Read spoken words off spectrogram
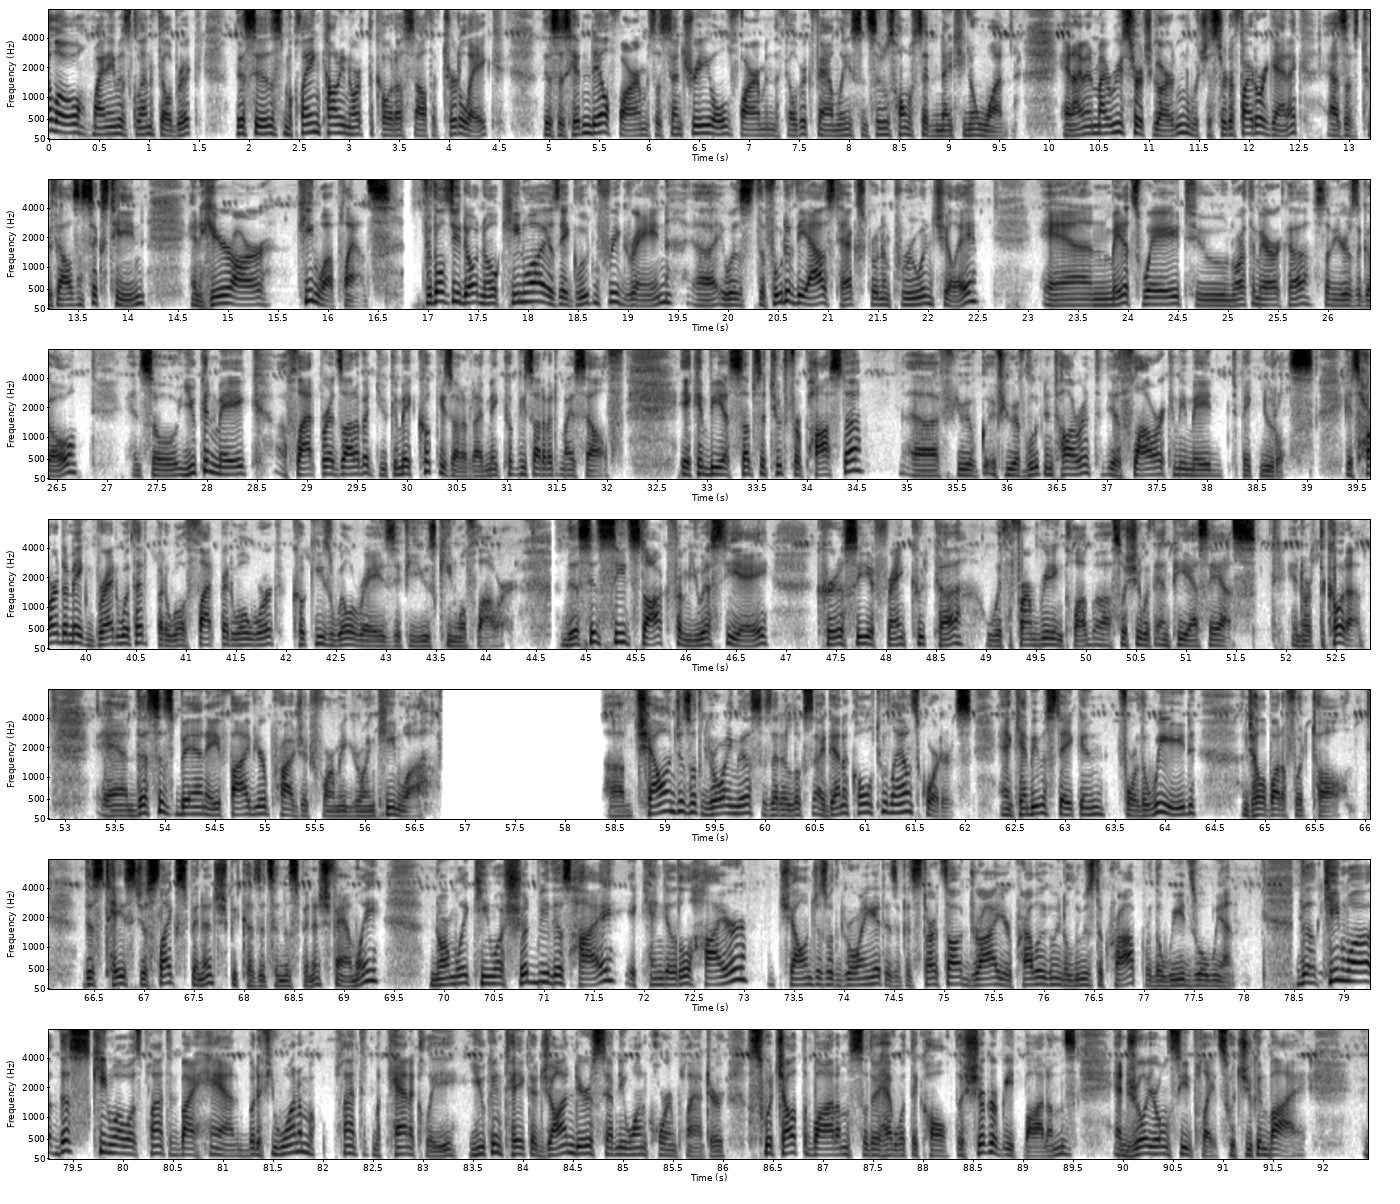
Hello, my name is Glenn Philbrick. This is McLean County, North Dakota, south of Turtle Lake. This is Hiddendale Farm. It's a century-old farm in the Philbrick family since it was homesteaded in 1901. And I'm in my research garden, which is certified organic as of 2016. And here are quinoa plants. For those of you who don't know, quinoa is a gluten-free grain. Uh, it was the food of the Aztecs grown in Peru and Chile and made its way to North America some years ago. And so you can make uh, flatbreads out of it, you can make cookies out of it. I've made cookies out of it myself. It can be a substitute for pasta. Uh, if, you have, if you have gluten intolerant, the flour can be made to make noodles. It's hard to make bread with it, but it will, flatbread will work. Cookies will raise if you use quinoa flour. This is seed stock from USDA, courtesy of Frank Kutka with the Farm Breeding Club uh, associated with NPSAS in North Dakota. And this has been a five-year project for me growing quinoa. Um, challenges with growing this is that it looks identical to lamb's quarters and can be mistaken for the weed until about a foot tall. This tastes just like spinach because it's in the spinach family. Normally quinoa should be this high. It can get a little higher. Challenges with growing it is if it starts out dry, you're probably going to lose the crop or the weeds will win. The quinoa, this quinoa was planted by hand, but if you want to plant it mechanically, you can take a John Deere 71 corn planter, switch out the bottoms so they have what they call the sugar beet bottoms, and drill your own seed plates, which you can buy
